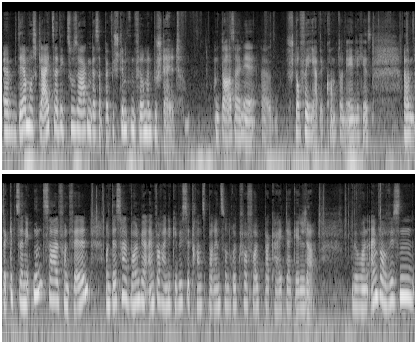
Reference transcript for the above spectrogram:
äh, der muss gleichzeitig zusagen, dass er bei bestimmten Firmen bestellt und da seine äh, Stoffe herbekommt und ähnliches. Ähm, da gibt es eine Unzahl von Fällen und deshalb wollen wir einfach eine gewisse Transparenz und Rückverfolgbarkeit der Gelder. Wir wollen einfach wissen,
